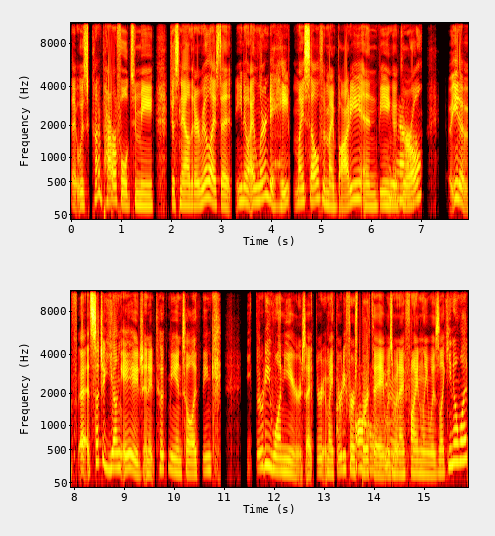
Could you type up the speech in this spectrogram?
that was kind of powerful to me just now. That I realized that you know I learned to hate myself and my body and being a girl. You know, at such a young age, and it took me until I think 31 years. At thir- my 31st Oh, birthday was when. I finally was like, you know what?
